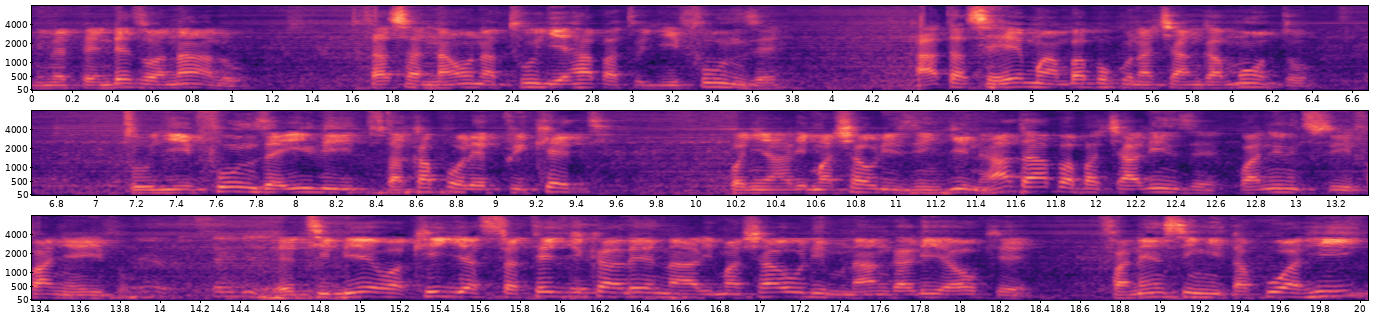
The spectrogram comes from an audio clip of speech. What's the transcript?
nimependezwa nalo. Sasa naona tuje hapa tujifunze, hata sehemu ambapo kuna changamoto tujifunze, ili tutakapo replicate kwenye halmashauri zingine, hata hapa pa Chalinze, kwa nini tusifanye hivyo? E, TBA wakija strategically na halmashauri, mnaangalia okay, financing itakuwa hii,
